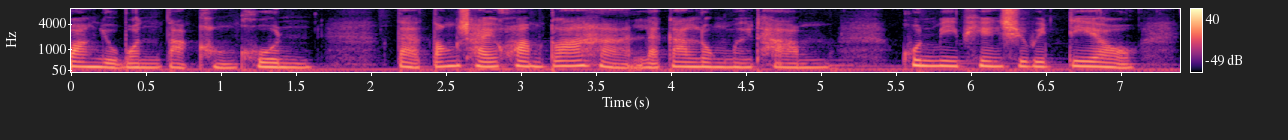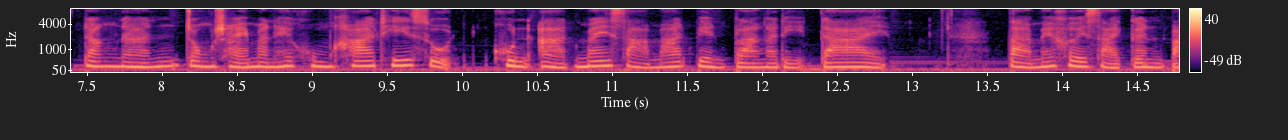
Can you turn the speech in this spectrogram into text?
วางอยู่บนตักของคุณ แต่ต้องใช้ความกล้าหาญและการลงมือทำคุณมีเพียงชีวิตเดียว ดังนั้นจงใช้มันให้คุ้มค่าที่สุด คุณอาจไม่สามารถเปลี่ยนแปลงอดีตได้ แต่ไม่เคยสายเกินไป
